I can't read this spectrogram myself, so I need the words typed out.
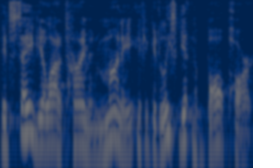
it'd save you a lot of time and money if you could at least get in the ballpark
